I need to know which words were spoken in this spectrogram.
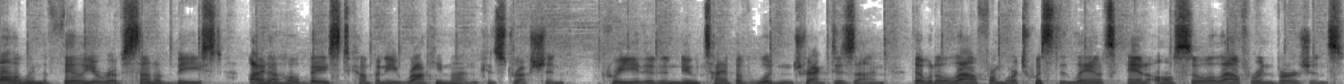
Following the failure of Son of Beast, Idaho based company Rocky Mountain Construction created a new type of wooden track design that would allow for more twisted layouts and also allow for inversions.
